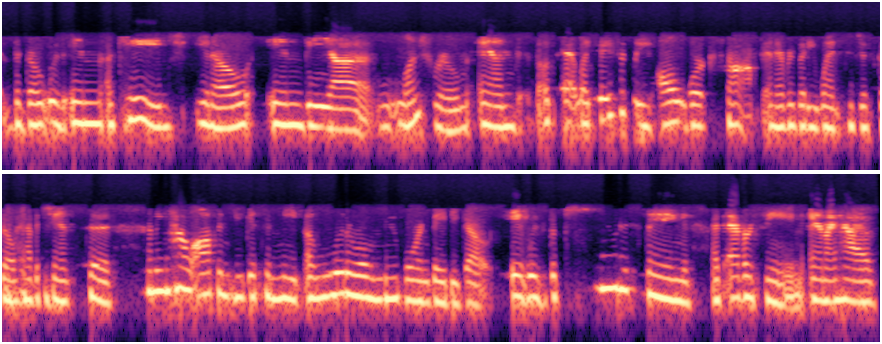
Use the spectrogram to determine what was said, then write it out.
the goat was in a cage, you know, in the uh, lunchroom, and uh, like basically all work stopped, and everybody went to just go have a chance to I mean, how often do you get to meet a literal newborn baby goat? It was the cutest thing I've ever seen. And I have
